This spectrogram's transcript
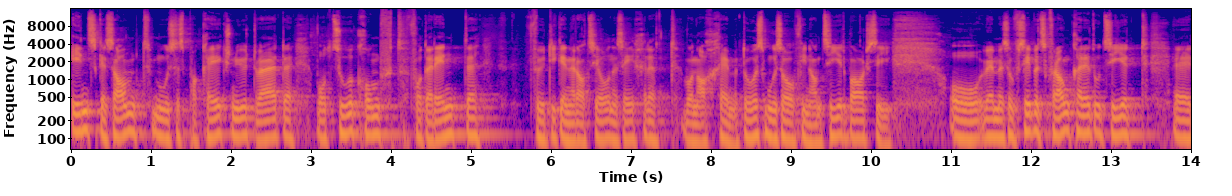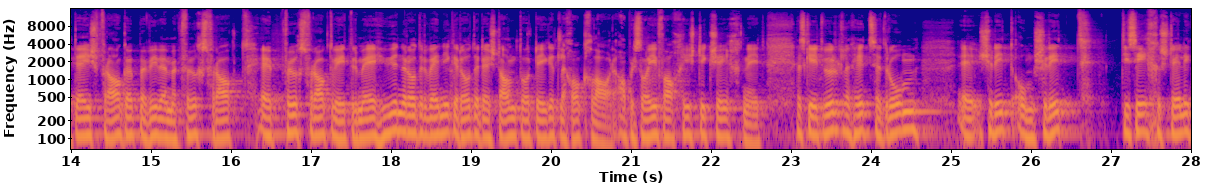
insgesamt muss ein Paket geschnürt werden, das die Zukunft der Rente für die Generationen sichert, die nachkommen. Das muss auch finanzierbar sein. Und wenn man es auf 70 Franken reduziert, äh, dann ist die Frage etwa, wie wenn man die Füchse fragt, äh, die Füchse fragt, wird er mehr Hühner oder weniger, oder? Die Antwort eigentlich auch klar. Aber so einfach ist die Geschichte nicht. Es geht wirklich jetzt darum, äh, Schritt um Schritt die Sicherstellung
